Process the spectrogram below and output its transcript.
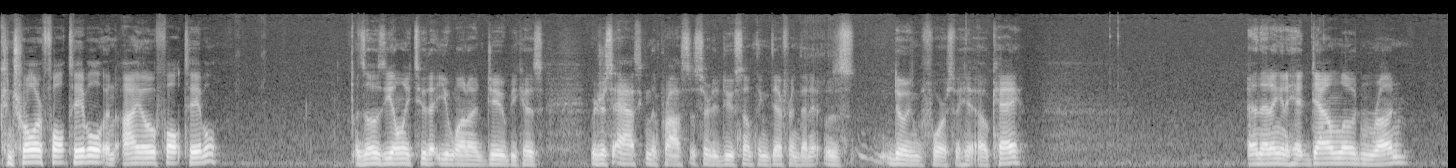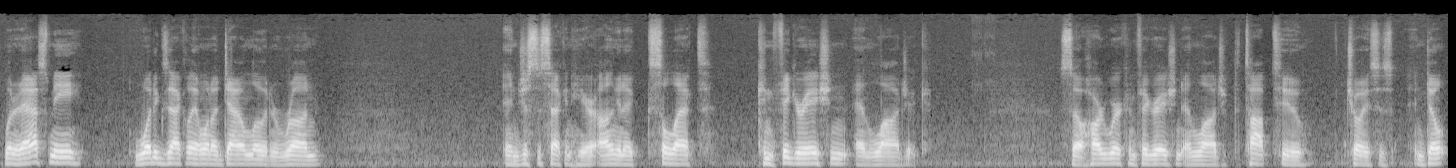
controller fault table and I.O. fault table. Those are the only two that you want to do because we're just asking the processor to do something different than it was doing before. So hit OK. And then I'm going to hit download and run. When it asks me what exactly I want to download and run, in just a second here, I'm going to select configuration and logic. So hardware configuration and logic, the top two choices. And don't,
